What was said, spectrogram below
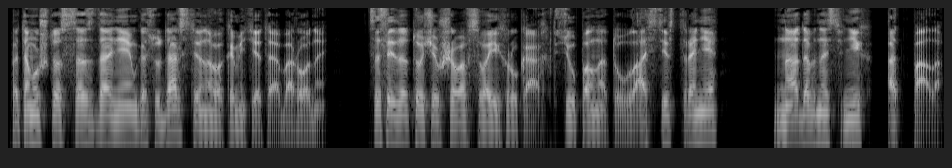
потому что с созданием Государственного комитета обороны, сосредоточившего в своих руках всю полноту власти в стране, надобность в них отпала.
